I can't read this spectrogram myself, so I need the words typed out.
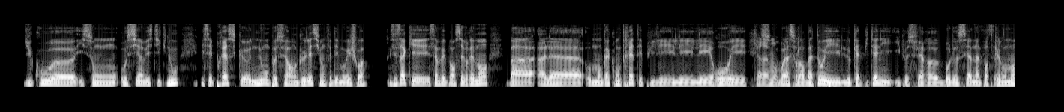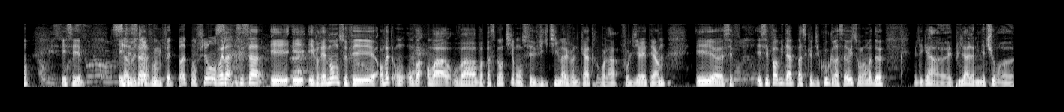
du coup, ils sont aussi investis que nous. Et c'est presque nous, on peut se faire engueuler si on fait des mauvais choix. C'est ça qui est, ça me fait penser vraiment bah, à la- au manga qu'on traite et puis les, les, les héros et Carrément. voilà sur leur bateau et le capitaine il, il peut se faire euh, bolosser à n'importe quel moment. Et c'est ça c'est veut ça. dire que vous me faites pas confiance. voilà c'est ça. Et, et, et vraiment on se fait en fait on, on va on va on va on va pas se mentir on se fait victime H24 voilà faut le dire les termes. Et euh, c'est et c'est formidable parce que du coup grâce à eux ils sont en mode euh, mais les gars euh, et puis là la miniature euh,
